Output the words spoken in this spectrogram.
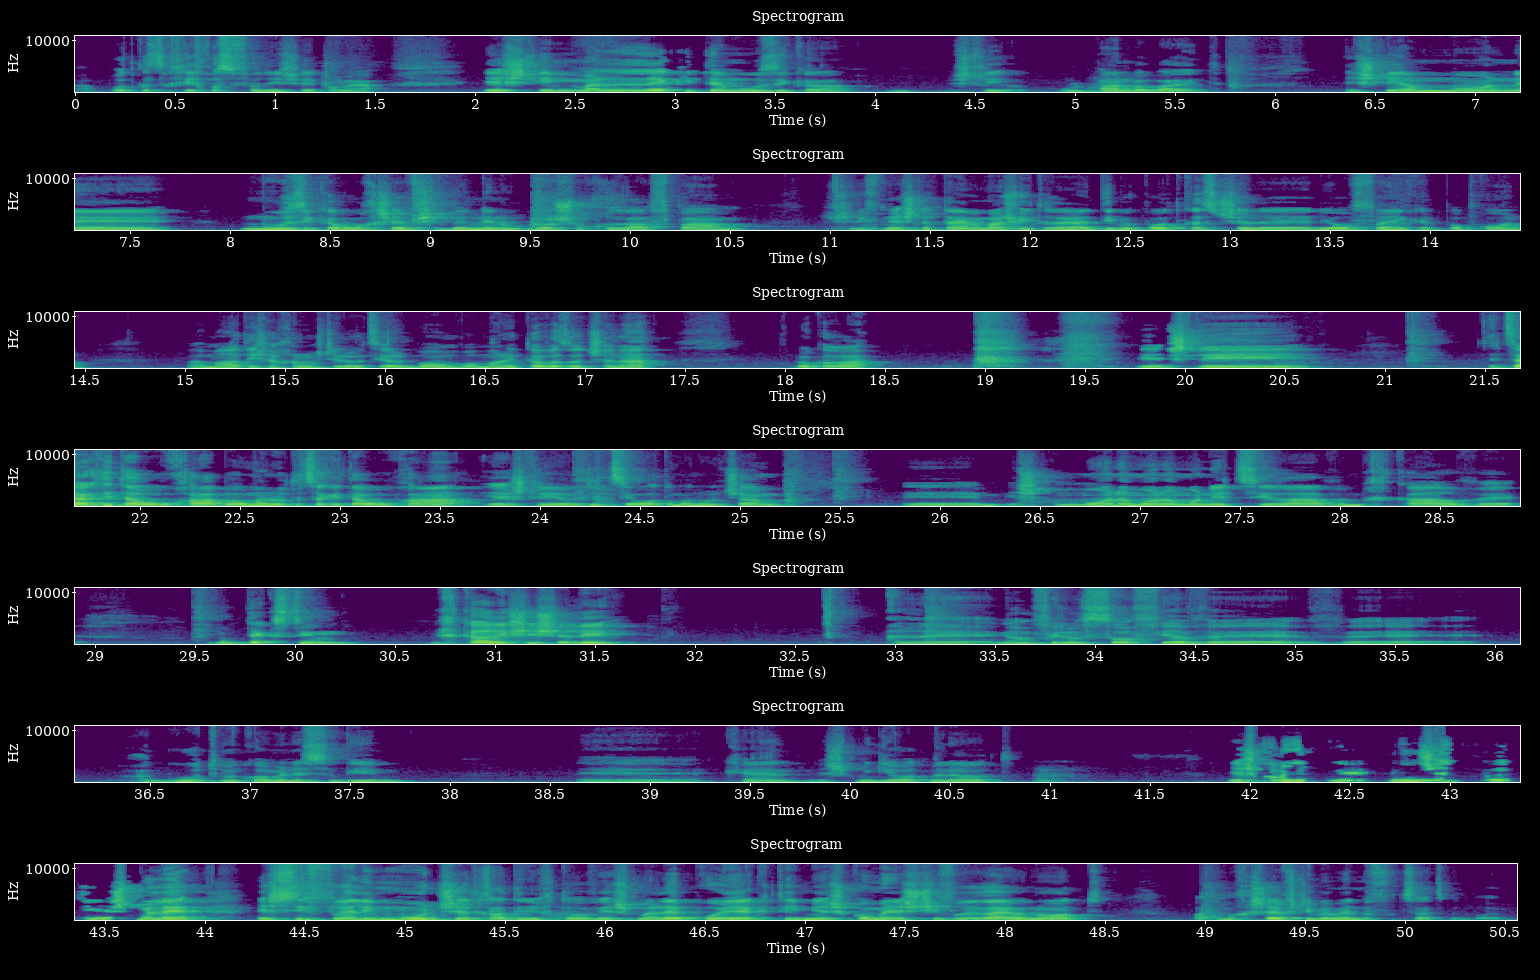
הפודקאסט הכי חושפני שאי פעם היה. יש לי מלא קטעי מוזיקה, יש לי אולפן בבית, יש לי המון אה, מוזיקה במחשב שבינינו לא שוחררה אף פעם. לפני שנתיים ומשהו התראיינתי בפודקאסט של אה, ליאור פרנקל, פופקורן, ואמרתי שהחלום שלי להוציא אלבום, והוא אמר לי, טוב, אז עוד שנה, לא קרה. יש לי, הצגתי את הארוחה, באמנות הצגתי את הארוחה, יש לי עוד יצירות אמנות שם, אה, יש המון המון המון יצירה ומחקר וגם טקסטים, מחקר אישי שלי, על אה, גם פילוסופיה ו... והגות מכל מיני סוגים. אה, כן, יש מגירות מלאות. יש כל מיני פרויקטים שהתחלתי, יש מלא, יש ספרי לימוד שהתחלתי לכתוב, יש מלא פרויקטים, יש כל מיני שברי רעיונות, המחשב שלי באמת מפוצץ בדברים.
